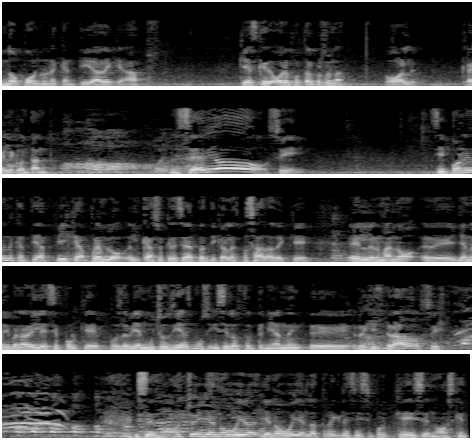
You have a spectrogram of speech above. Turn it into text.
No pone una cantidad de que, ah, pues, ¿quieres que ore por tal persona? Órale, cállale con tanto. ¿En serio? Sí. Si ponen una cantidad fija, por ejemplo, el caso que les había platicado la vez pasada, de que el hermano eh, ya no iban a la iglesia porque pues debían muchos diezmos y se los tenían eh, registrados, sí. Dice, no, yo ya no voy a, ya no voy a la otra iglesia. Dice, ¿por qué? Dice, no, es que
